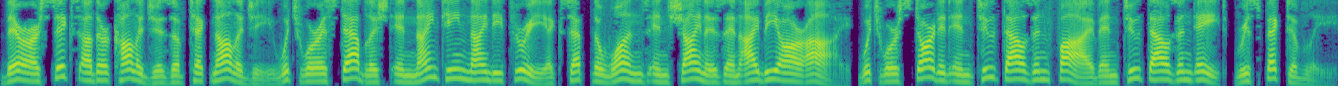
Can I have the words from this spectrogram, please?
There are six other colleges of technology which were established in 1993 except the ones in Shinas and IBRI, which were started in 2005 and 2008, respectively.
